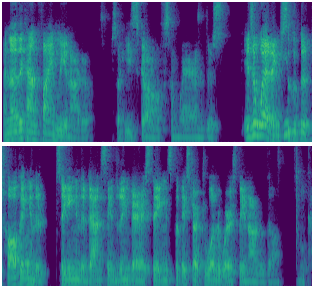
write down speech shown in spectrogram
And now they can't find Leonardo, so he's gone off somewhere, and there's It's a wedding, so that they're talking and they're singing and they're dancing and doing various things, but they start to wonder where's Leonardo gone. Okay.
